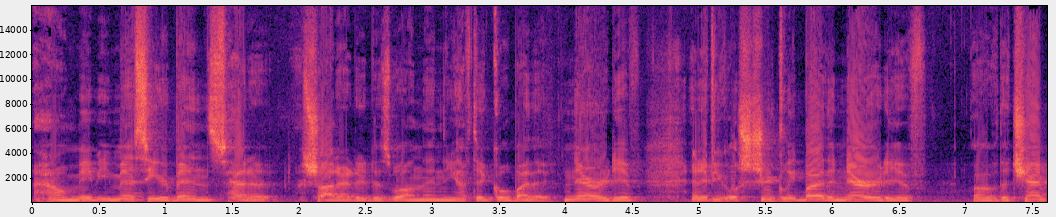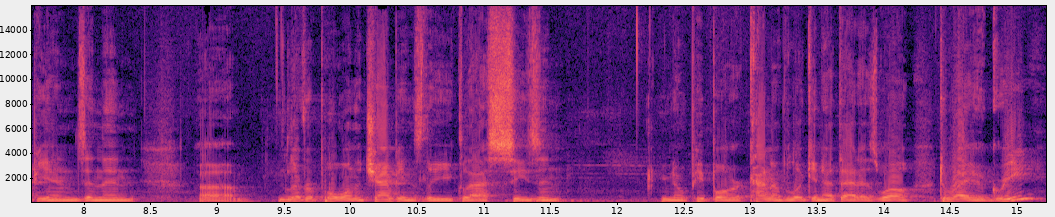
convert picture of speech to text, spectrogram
how maybe Messi or Benz had a shot at it as well, and then you have to go by the narrative, and if you go strictly by the narrative of the champions, and then um, Liverpool won the Champions League last season you know people are kind of looking at that as well do i agree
